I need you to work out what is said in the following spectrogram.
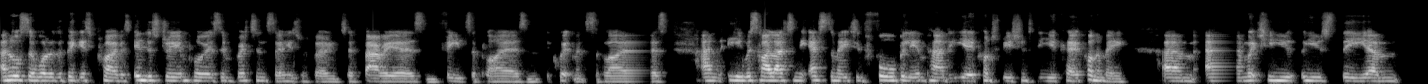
and also one of the biggest private industry employers in Britain. So he's referring to farriers and feed suppliers and equipment suppliers. And he was highlighting the estimated £4 billion a year contribution to the UK economy. Um, and which he used the um,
